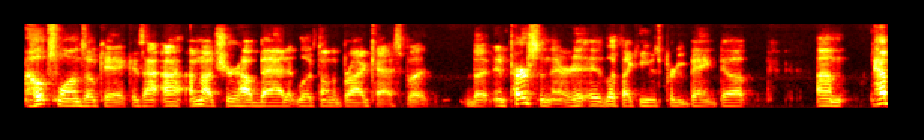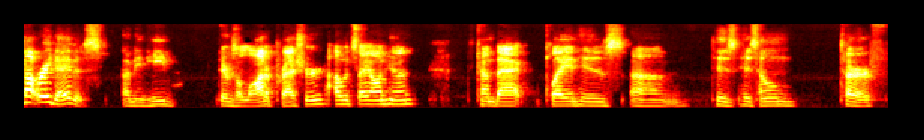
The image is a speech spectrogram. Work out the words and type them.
I hope Swann's okay because I, I am not sure how bad it looked on the broadcast, but but in person there it, it looked like he was pretty banged up. Um, how about Ray Davis? I mean, he there was a lot of pressure I would say on him to come back playing his um, his his home turf.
